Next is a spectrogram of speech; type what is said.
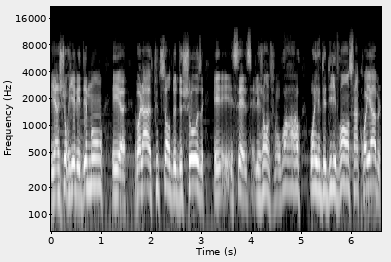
et injurier les démons, et euh, voilà, toutes sortes de, choses, et, les gens se font Waouh, il y a des délivrances incroyables.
